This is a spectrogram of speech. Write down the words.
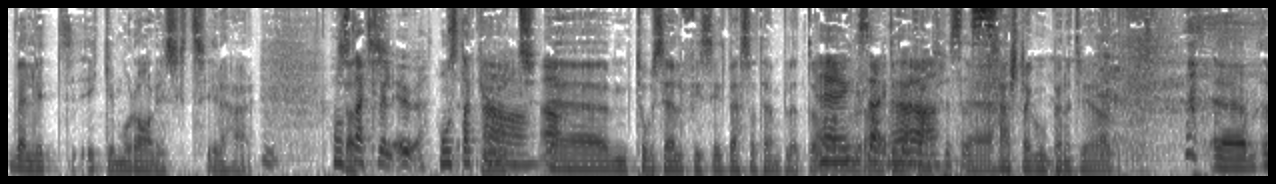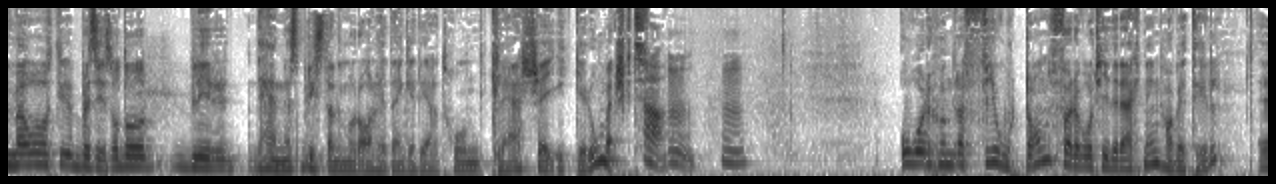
väldigt icke-moraliskt i det här. Hon Så stack att- väl ut. Hon stack Ja, ut, ja. Eh, tog selfies i Väsatemplet och Eh, exakt, ja. Eh, hashtag openetrerad. eh, men, och, precis, och då blir hennes bristande moral helt enkelt det att hon klär sig icke-romerskt. Ja. År 114 före vår tideräkning har vi ett till. Eh,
